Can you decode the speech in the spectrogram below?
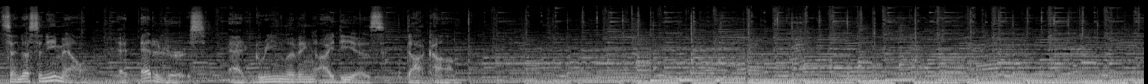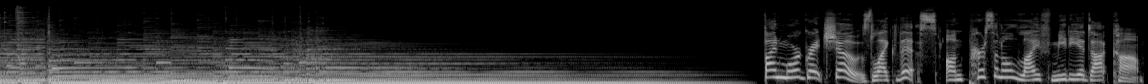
Send us an email at editors at greenlivingideas.com. Find more great shows like this on personallifemedia.com.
